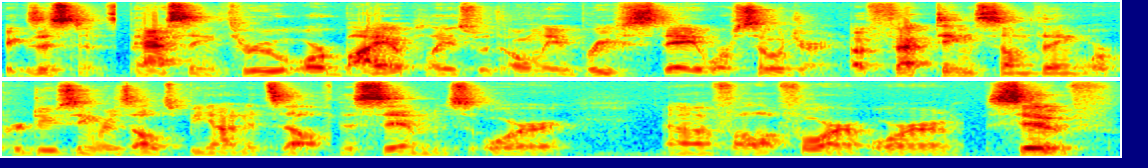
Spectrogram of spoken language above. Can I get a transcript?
existence, passing through or by a place with only a brief stay or sojourn, affecting something or producing results beyond itself. The Sims or uh, Fallout 4 or Civ,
